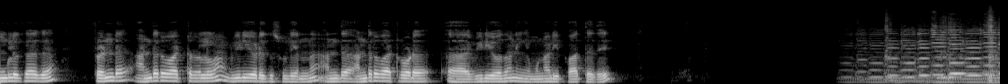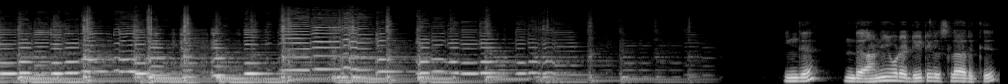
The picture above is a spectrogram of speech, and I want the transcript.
உங்களுக்காக ஃப்ரெண்டை அண்டர் வாட்டர்லாம் வீடியோ எடுக்க சொல்லியிருந்தேன். அந்த அண்டர் வாட்டரோட வீடியோ தான் நீங்கள் முன்னாடி பார்த்தது. இங்கே இந்த அணையோட டீட்டெயில்ஸ்லாம் இருக்குது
